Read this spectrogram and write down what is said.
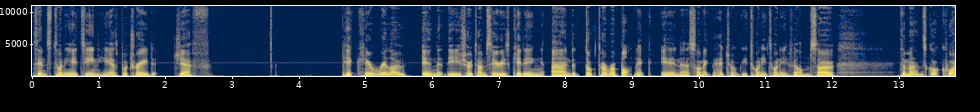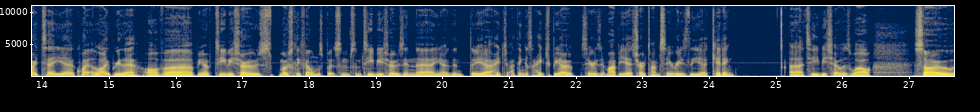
Since 2018, he has portrayed Jeff Piccirillo in the Showtime series Kidding and Dr. Robotnik in uh, Sonic the Hedgehog, the 2020 film. So the man's got quite a uh, quite a library there of uh, you know TV shows, mostly films, but some some TV shows in there. You know the the uh, H- I think it's a HBO series. It might be a Showtime series, the uh, Kidding uh, TV show as well. So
